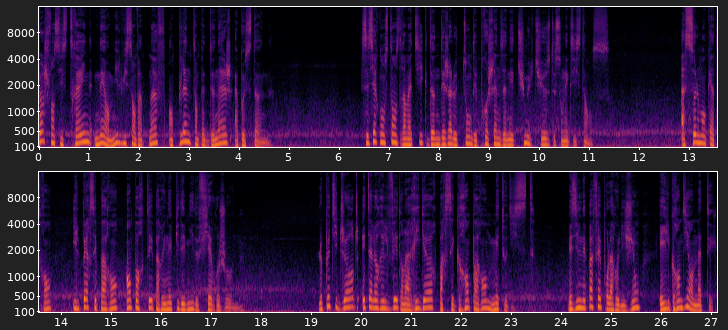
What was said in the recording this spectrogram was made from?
George Francis Train naît en 1829 en pleine tempête de neige à Boston. Ces circonstances dramatiques donnent déjà le ton des prochaines années tumultueuses de son existence. À seulement 4 ans, il perd ses parents emportés par une épidémie de fièvre jaune. Le petit George est alors élevé dans la rigueur par ses grands-parents méthodistes. Mais il n'est pas fait pour la religion et il grandit en athée.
